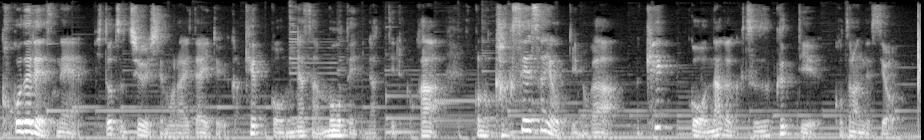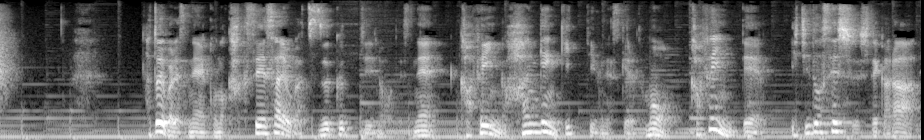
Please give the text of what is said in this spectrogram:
ここでですね一つ注意してもらいたいというか結構皆さん盲点になっているのがこの覚醒作用っていうのが結構長く続くっていうことなんですよ。例えばですねこの覚醒作用が続くっていうのをですねカフェインの半減期っていうんですけれどもカフェインって一度摂取してから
